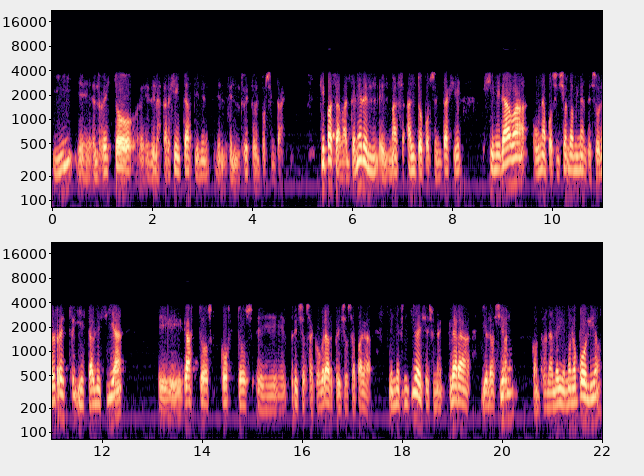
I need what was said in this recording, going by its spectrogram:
y eh, el resto de las tarjetas tienen el, resto del porcentaje. ¿Qué pasaba? Al tener el, más alto porcentaje, generaba una posición dominante sobre el resto y establecía gastos, costos, precios a cobrar, precios a pagar. Y en definitiva esa es una clara violación contra la ley de monopolio,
